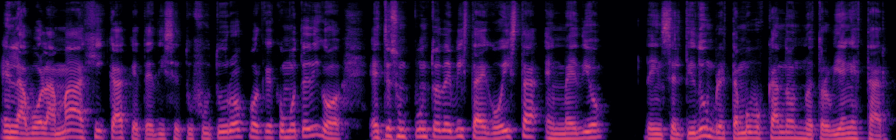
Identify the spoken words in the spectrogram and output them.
En la bola mágica que te dice tu futuro, porque como te digo, este es un punto de vista egoísta en medio de incertidumbre. Estamos buscando nuestro bienestar.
